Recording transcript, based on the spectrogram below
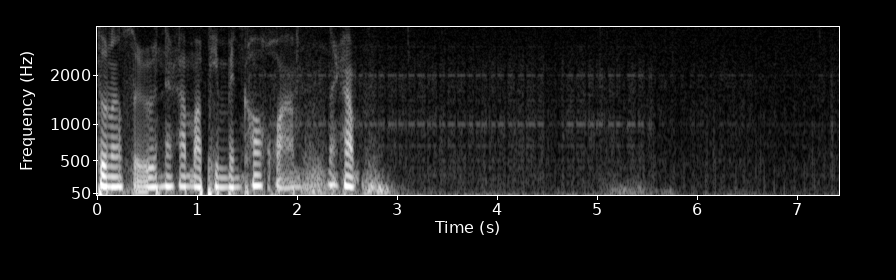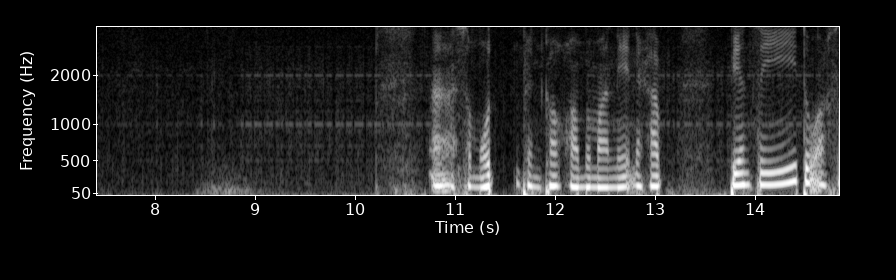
ตัวหนังสือนะครับมาพิมพ์เป็นข้อความนะครับสมมติเป็นข้อความประมาณนี้นะครับ ปลี่ยนสีตัวอักษ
